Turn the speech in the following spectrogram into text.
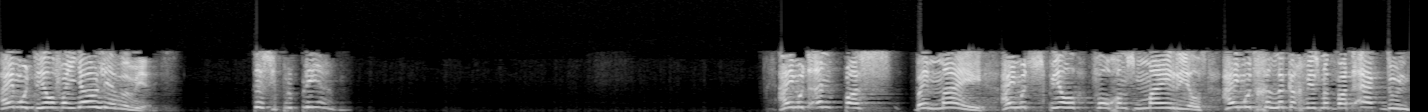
Hy moet deel van jou lewe wees. Dis die probleem. Hy moet inpas by my. Hy moet speel volgens my reëls. Hy moet gelukkig wees met wat ek doen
